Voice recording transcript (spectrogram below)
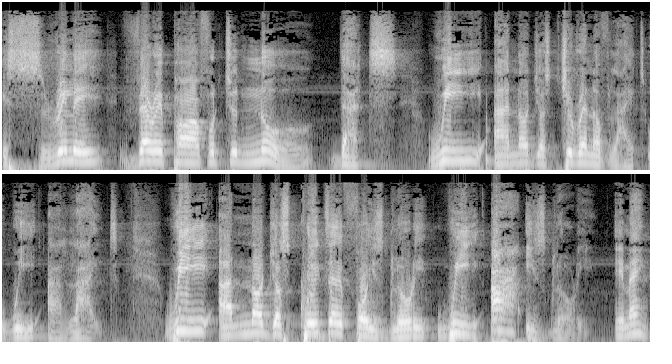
It's really very powerful to know that we are not just children of light, we are light. We are not just created for His glory, we are His glory. Amen.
